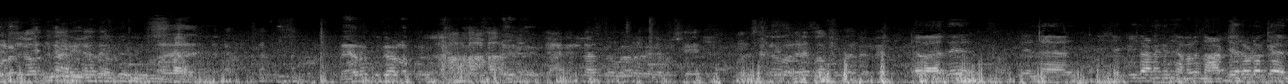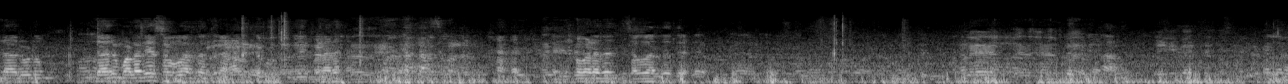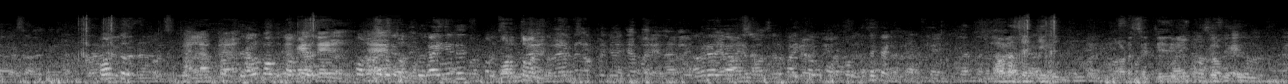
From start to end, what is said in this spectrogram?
വളരെ അറിയില്ലാതെ വേറെ പുകാളപ്പോ ഞാനില്ലാത്ത വേറെ പിയിലാണെങ്കിൽ ഞങ്ങൾ നാട്ടുകാരോടൊക്കെ എല്ലാവരോടും എല്ലാവരും വളരെ സൗഹാർദ്ദത്തിലാണ്. വളരെ വളരെ സൗഹാർദ്ദത്തിലാണ്. അവിടെ സെറ്റ് ചെയ്തിട്ടുണ്ട്. അവിടെ സെറ്റ് ചെയ്ത് ഓക്കെ. ആ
